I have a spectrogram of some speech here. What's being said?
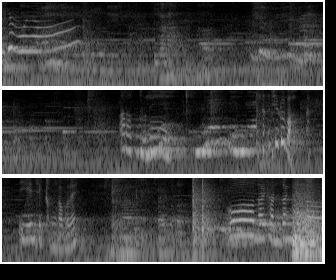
이게 뭐야? 알았어, 도네. 언제 봐. 이게 건가 보네. 와, 나 간장게장.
